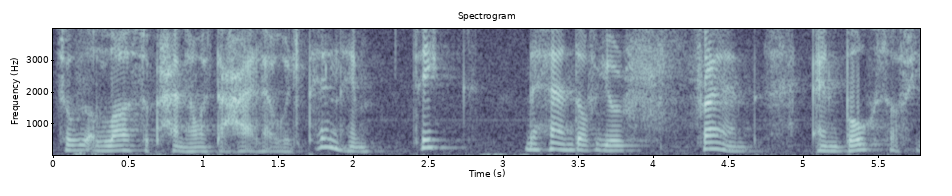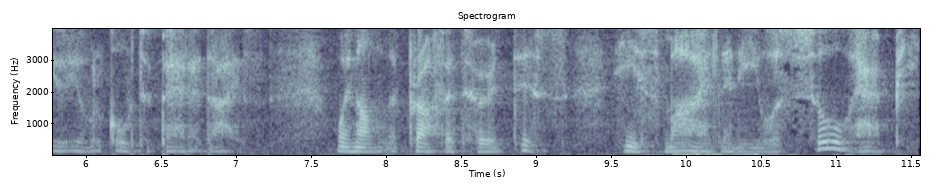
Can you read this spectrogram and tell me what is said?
So Allah subhanahu wa ta'ala will tell him, Take the hand of your friend, and both of you, you will go to paradise. When all the Prophet heard this, he smiled and he was so happy.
